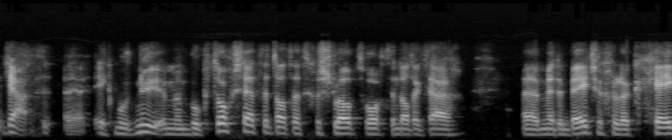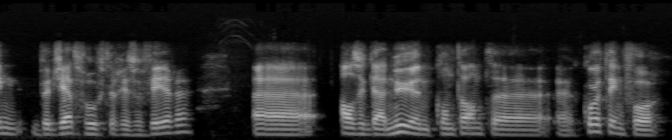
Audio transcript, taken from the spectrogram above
ja, ik moet nu in mijn boek toch zetten dat het gesloopt wordt en dat ik daar uh, met een beetje geluk geen budget voor hoef te reserveren. Uh, als ik daar nu een contante uh, korting voor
